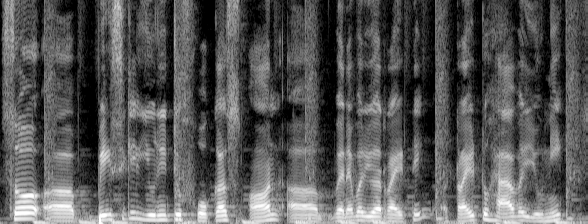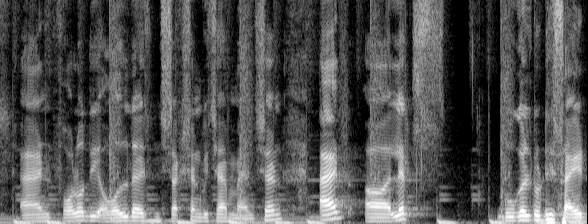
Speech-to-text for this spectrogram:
So uh, basically you need to focus on uh, whenever you are writing uh, try to have a unique and follow the all the instruction which i have mentioned. And uh, let's google to decide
